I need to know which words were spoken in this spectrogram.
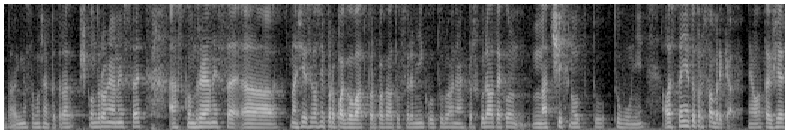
zdravíme samozřejmě Petra Škondrojanise a Skondrojanise, uh, snaží se vlastně propagovat, propagovat tu firmní kulturu a nějak trošku dát jako načichnout tu, tu vůni, ale stejně je to prefabrikát. Jo? Takže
